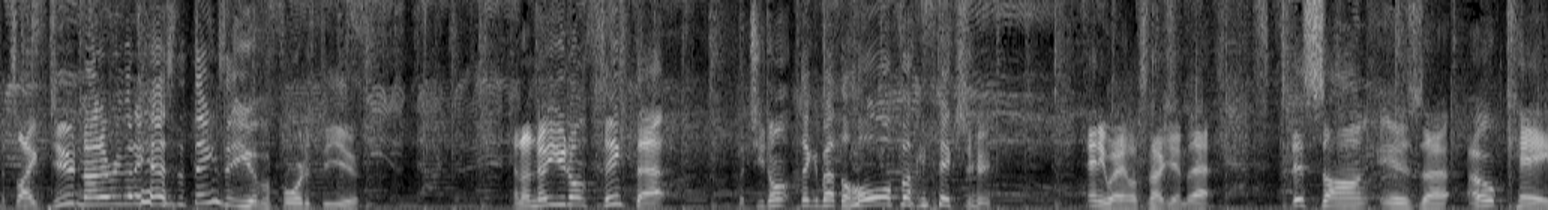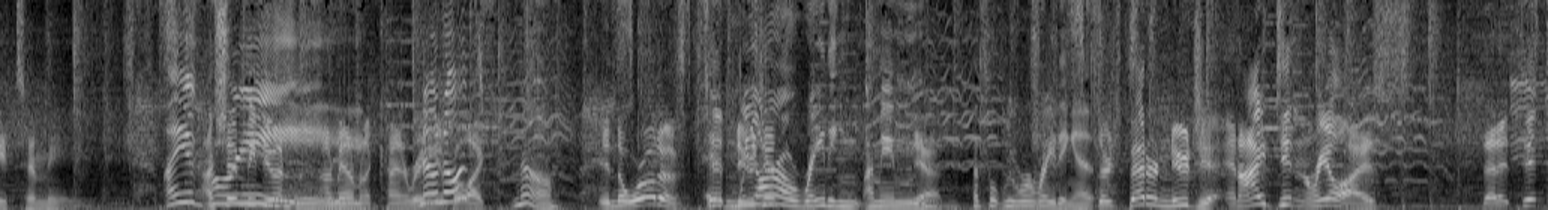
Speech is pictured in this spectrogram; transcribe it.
It's like, dude, not everybody has the things that you have afforded to you. And I know you don't think that, but you don't think about the whole fucking picture. Anyway, let's not get into that. This song is uh, okay to me. I agree. I shouldn't be doing. I mean, I'm gonna kind of rate no, it, no, but like it's- no. In the world of Ted It- Nugent, we are a rating. I mean, Yeah. that's what we were rating it. there's better Nugent, and I didn't realize that it didn't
